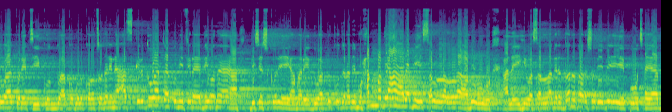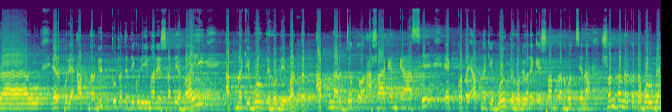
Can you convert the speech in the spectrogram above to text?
দোয়া করেছি, কোন দোয়া কবুল করছ জানি না, আজকের দোয়াটা তুমি ফিরাই দিও না। বিশেষ করে আমার এই দোয়াটুকু জানাবে মুহাম্মদ আরবি সাল্লাল্লাহু আলাইহি ওয়াসাল্লামের দরবার শরীফে পৌঁছায়া দাও। এরপরে আপনার মৃত্যুটা যাতে করে ইমানের সাথে হয়, আপনাকে বলতে হবে। অর্থাৎ আপনার যত আশা আকাঙ্ক্ষা আছে, এক কথায় আপনাকে বলতে হবে। অনেকে সন্তান হচ্ছে না। সন্তানের কথা বলবেন,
